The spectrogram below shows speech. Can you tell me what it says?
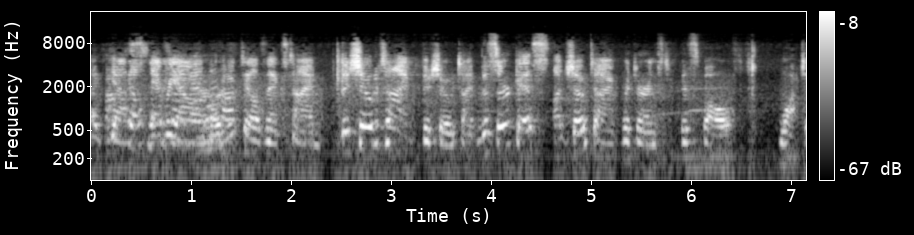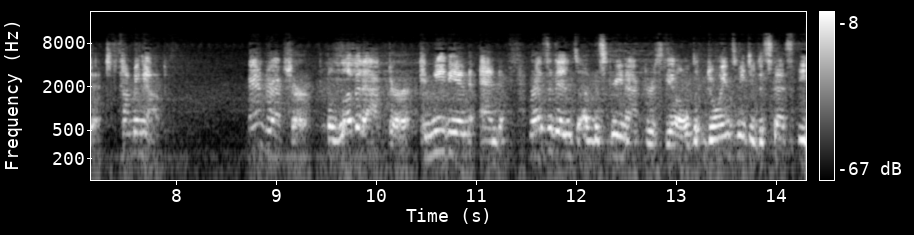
Uh, Cocktails yes, every time, hour. Anna? Cocktails next time. The Showtime, the Showtime, the circus on Showtime returns this fall. Watch it. Coming up. Fran Drescher, beloved actor, comedian, and president of the Screen Actors Guild, joins me to discuss the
